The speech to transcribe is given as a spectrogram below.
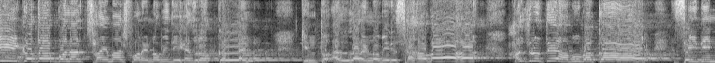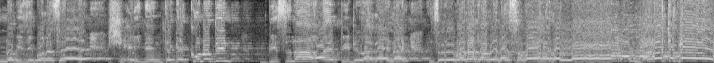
এই কথা বলার ছয় মাস পরে নবীজি হেজরত করলেন। কিন্তু আল্লাহর নবীর সাহাবা হজরতে আবু বকর যেই দিন নবীজি বলেছে সেই দিন থেকে কোনোদিন বিছনায় পিঠ লাগায় নাই। জোরে বলা যাবে না সুবহানাল্লাহ। নারে তাকবীর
